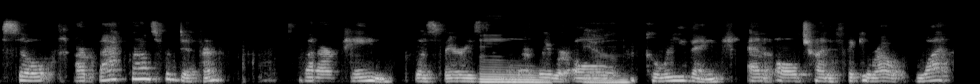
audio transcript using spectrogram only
so our backgrounds were different but our pain was very similar mm, we were all yeah. grieving and all trying to figure out what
